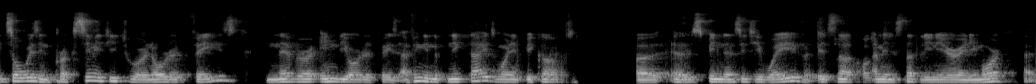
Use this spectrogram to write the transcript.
it's always in proximity to an ordered phase, never in the ordered phase. I think in the pnictides, when it becomes uh, a spin density wave. It's not, I mean, it's not linear anymore. Uh,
